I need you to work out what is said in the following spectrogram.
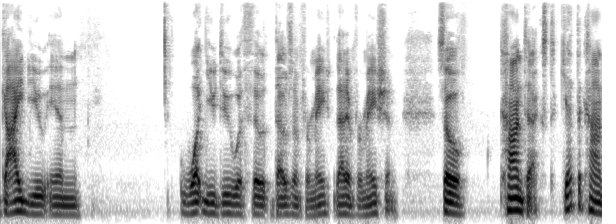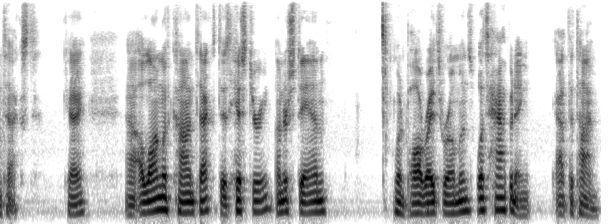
guide you in what you do with the, those information that information. So context, get the context. Okay, uh, along with context is history. Understand when Paul writes Romans, what's happening at the time.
